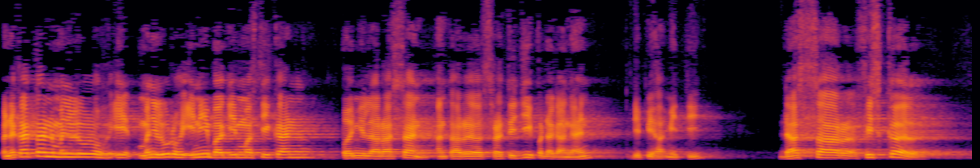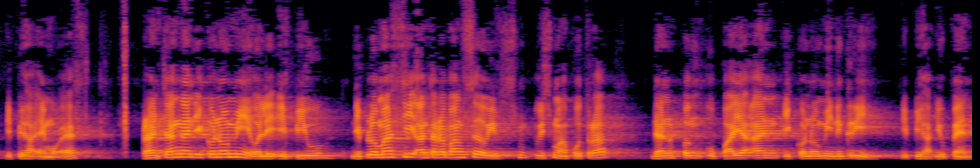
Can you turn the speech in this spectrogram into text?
Pendekatan menyeluruh, menyeluruh ini bagi memastikan penyelarasan antara strategi perdagangan di pihak MITI, dasar fiskal di pihak MOF, perancangan ekonomi oleh EPU, diplomasi antarabangsa Wis- Wisma Putra dan pengupayaan ekonomi negeri di pihak UPEN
